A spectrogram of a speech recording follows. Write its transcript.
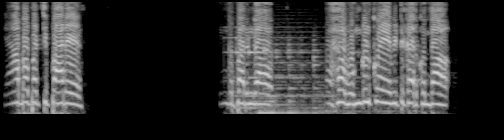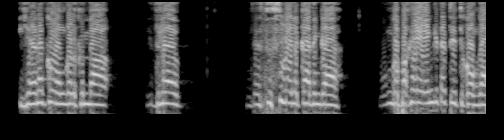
ஞாபகப்படுத்தி பாரு. இங்க பாருங்க. ஆஹா, உங்களுக்கும் என் வீட்டுக்காருக்கும் தான். எனக்கும் உங்களுக்கும் தான். இதுல இந்த சிசு இருக்காதீங்க உங்க பக்கம் என்கிட்ட தீத்துக்கோங்க.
